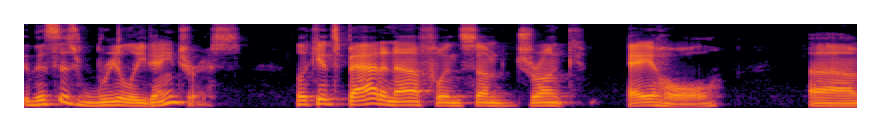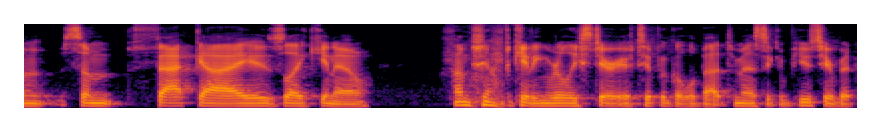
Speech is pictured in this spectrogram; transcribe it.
this is really dangerous. Look, it's bad enough when some drunk a hole, um, some fat guy who's like you know I'm, I'm getting really stereotypical about domestic abuse here, but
